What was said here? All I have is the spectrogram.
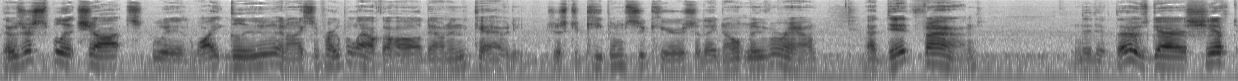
Those are split shots with white glue and isopropyl alcohol down in the cavity, just to keep them secure so they don't move around. I did find that if those guys shift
